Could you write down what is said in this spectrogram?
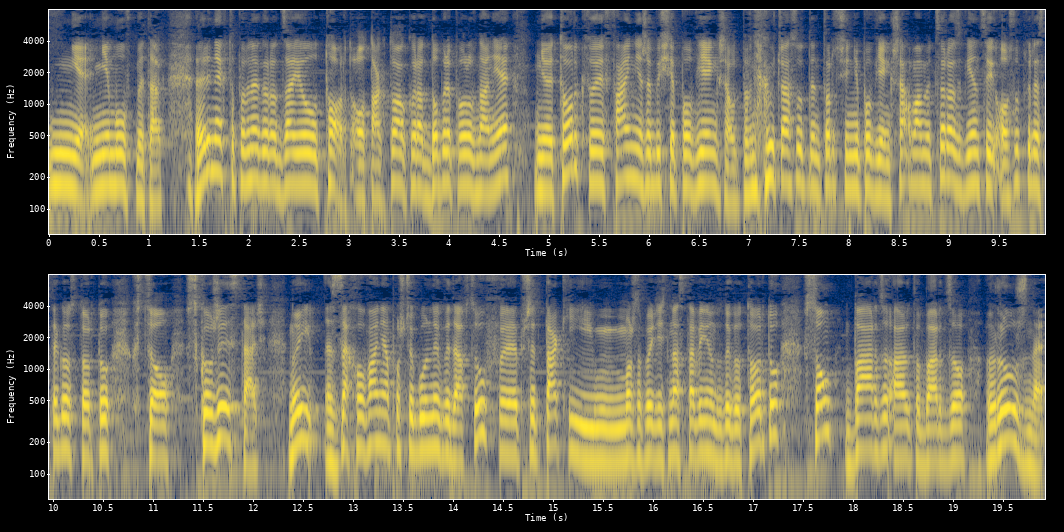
nie, nie mówmy tak. Rynek to pewnego rodzaju tort. O tak, to akurat dobre porównanie. Tort, który fajnie, żeby się powiększał. Od pewnego czasu ten tort się nie powiększa, a mamy coraz więcej osób, które z tego tortu chcą skorzystać. No i zachowania poszczególnych wydawców przy takim, można powiedzieć, nastawieniu do tego tortu są bardzo, ale to bardzo różne.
